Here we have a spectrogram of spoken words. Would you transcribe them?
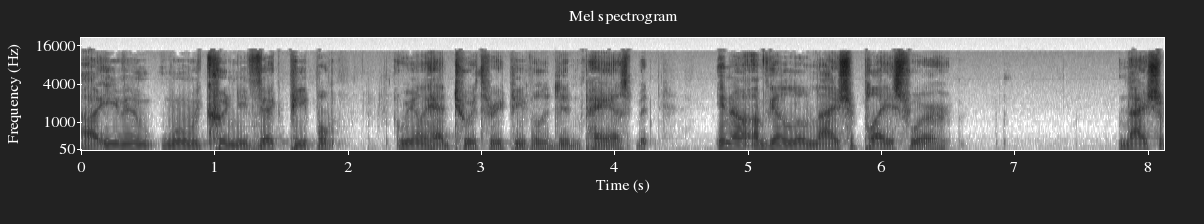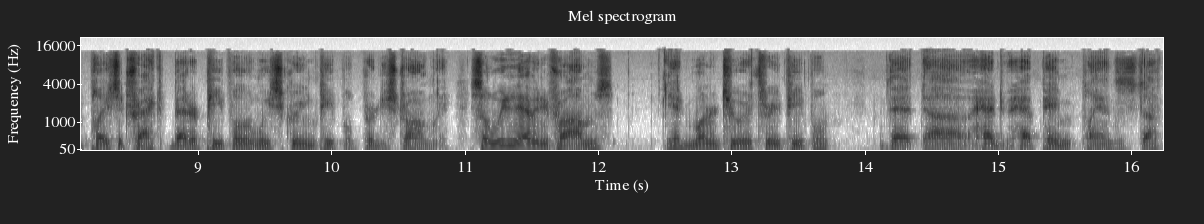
Uh, even when we couldn't evict people, we only had two or three people that didn't pay us. But you know, I've got a little nicer place where nicer place attracts better people, and we screen people pretty strongly. So we didn't have any problems. You had one or two or three people that uh, had to have payment plans and stuff,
